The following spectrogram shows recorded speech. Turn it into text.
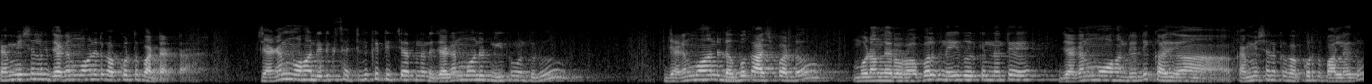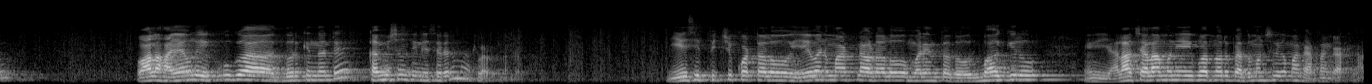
కమిషన్లకు జగన్మోహన్ రెడ్డికి అక్కుర్తి పడ్డట జగన్మోహన్ రెడ్డికి సర్టిఫికెట్ ఇచ్చేస్తున్నాడు జగన్మోహన్ రెడ్డి నీతివంతుడు. జగన్మోహన్ రెడ్డి డబ్బు కాచిపడ్డు మూడు వందల ఇరవై రూపాయలకు నెయ్యి దొరికిందంటే జగన్మోహన్ రెడ్డి కమిషన్కి కక్కుర్తి పడలేదు. వాళ్ళ హయాంలో ఎక్కువగా దొరికిందంటే కమిషన్ తినేశారని మాట్లాడుతున్నారు. ఏ పిచ్చి కొట్టాలో ఏమని మాట్లాడాలో మరింత దౌర్భాగ్యులు ఎలా చలామణి అయిపోతున్నారు పెద్ద మనుషులుగా మాకు అర్థం కావట్లా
